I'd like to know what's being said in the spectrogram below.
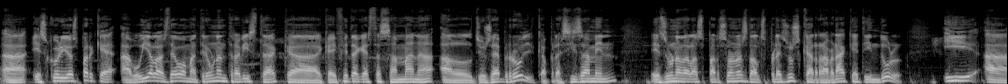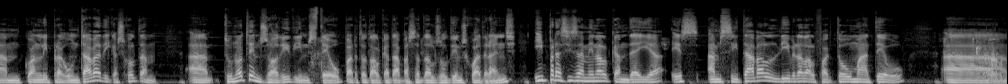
uh, és curiós perquè avui a les 10 emetré una entrevista que, que he fet aquesta setmana al Josep Rull, que precisament és una de les persones dels presos que rebrà aquest indult. I uh, quan li preguntava, dic, escolta'm, uh, tu no tens odi dins teu per tot el que t'ha passat els últims 4 anys? I precisament el que em deia és, em citava el llibre del factor humà teu, uh,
